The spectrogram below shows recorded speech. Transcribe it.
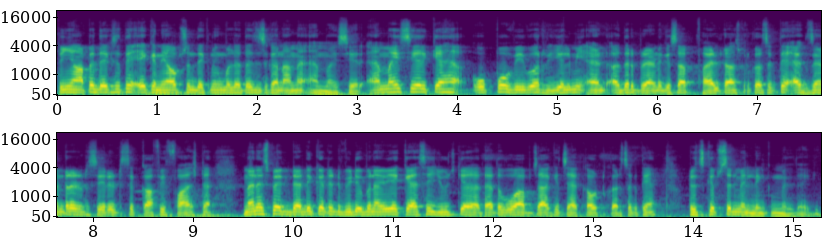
तो यहाँ पे देख सकते हैं एक नया ऑप्शन देखने को मिल जाता है, जिसका नाम है M I share M I share क्या है? Oppo Vivo Realme and other brand के साथ फ़ाइल ट्रांसफ़र कर सकते हैं। एक्जेंडर एंड शेयर से काफ़ी फास्ट है। मैंने इस पर एक डेडिकेटेड वीडियो बनाई हुई है, कैसे यूज़ किया जाता है तो वो आप जाके चेकआउट कर सकते हैं। डिस्क्रिप्शन में लिंक मिल जाएगी।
